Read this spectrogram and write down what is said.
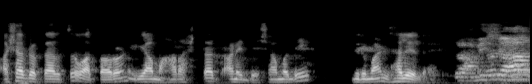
अशा प्रकारचं वातावरण या महाराष्ट्रात आणि देशामध्ये निर्माण झालेलं आहे. अमित शहा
